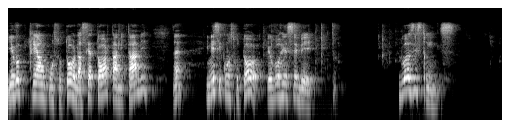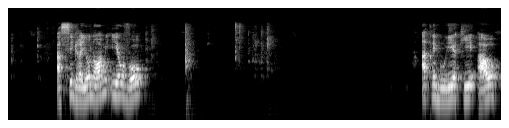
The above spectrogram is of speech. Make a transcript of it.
e eu vou criar um construtor da setor, tab, tab, né? E nesse construtor eu vou receber duas strings, a sigla e o nome, e eu vou atribuir aqui ao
